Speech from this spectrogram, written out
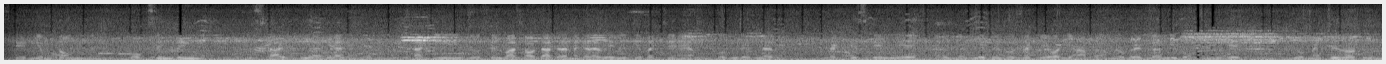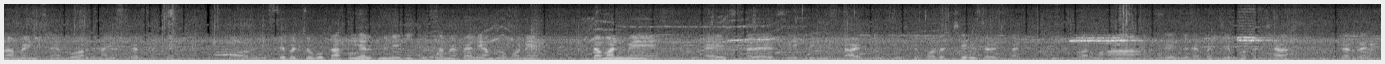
स्टेडियम ग्राउंड में बॉक्सिंग रिंग स्टार्ट किया गया है ताकि जो सिलवासा और दादरा नगर हवेली के बच्चे हैं उनको भी रेगुलर प्रैक्टिस के लिए रिंग अवेलेबल हो सके और यहाँ पर हम लोग रेगुलरली बॉक्सिंग के जो मैचेस और टूर्नामेंट्स हैं वो ऑर्गेनाइज कर सकें और इससे बच्चों को काफ़ी हेल्प मिलेगी। कुछ समय पहले हम लोगों ने दमन में जो है इस तरह से एक रिंग स्टार्ट की थी। उसके बहुत अच्छे रिज़ल्ट आए और वहाँ से जो है बच्चे बहुत अच्छा कर रहे हैं।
